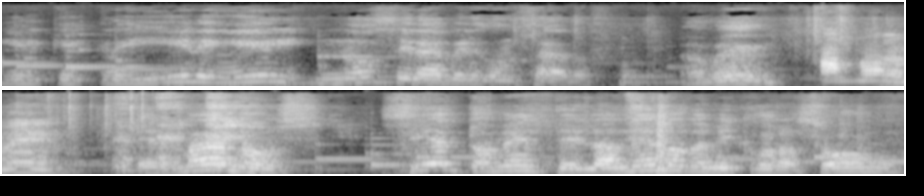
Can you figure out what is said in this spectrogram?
y el que creyere en él no será avergonzado. Amén. Amén. Amén. Hermanos, ciertamente el anhelo de mi corazón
